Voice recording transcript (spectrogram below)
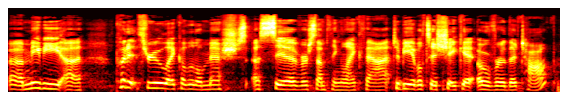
uh, maybe uh, put it through like a little mesh, a sieve or something like that to be able to shake it over the top.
